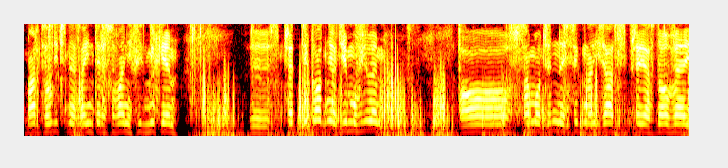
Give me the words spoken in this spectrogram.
bardzo liczne zainteresowanie filmikiem y, sprzed tygodnia, gdzie mówiłem o samoczynnej sygnalizacji przejazdowej.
